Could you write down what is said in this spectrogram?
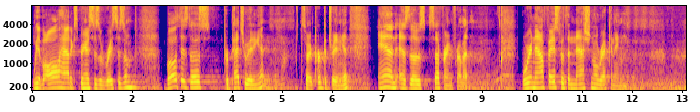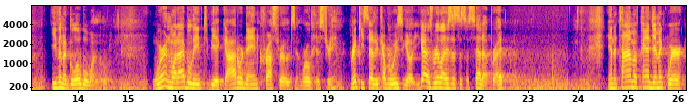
We have all had experiences of racism, both as those perpetuating it, sorry, perpetrating it, and as those suffering from it. But we're now faced with a national reckoning, even a global one. We're in what I believe to be a God ordained crossroads in world history. Ricky said a couple weeks ago, you guys realize this is a setup, right? In a time of pandemic where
